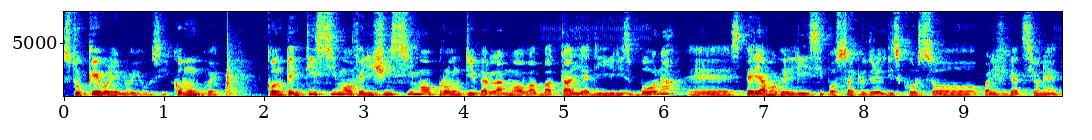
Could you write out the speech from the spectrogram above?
stucchevoli e noiosi. Comunque, contentissimo, felicissimo, pronti per la nuova battaglia di Lisbona. Eh, speriamo che lì si possa chiudere il discorso qualificazione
